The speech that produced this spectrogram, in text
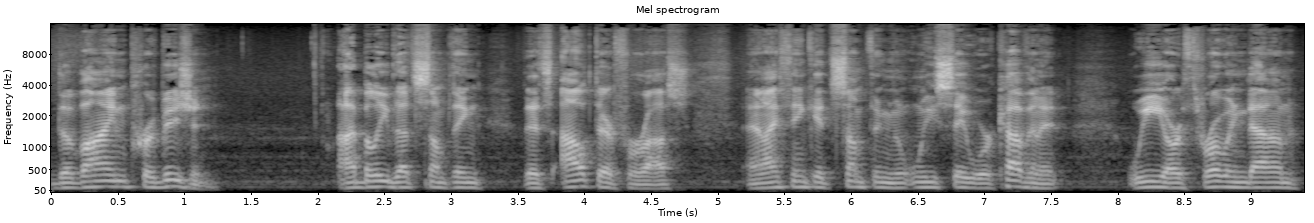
divine provision. I believe that's something that's out there for us. And I think it's something that when we say we're covenant, we are throwing down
